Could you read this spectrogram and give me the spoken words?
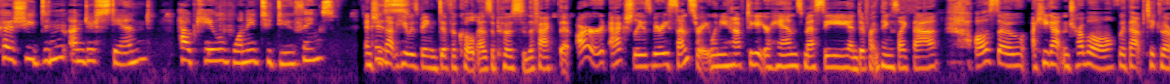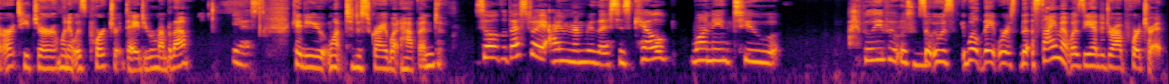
because she didn't understand how Caleb wanted to do things. And she thought he was being difficult as opposed to the fact that art actually is very sensory when you have to get your hands messy and different things like that. Also, he got in trouble with that particular art teacher when it was portrait day. Do you remember that? Yes. Okay, do you want to describe what happened? So the best way I remember this is Caleb wanted to, I believe it was So it was well, they were the assignment was he had to draw a portrait,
